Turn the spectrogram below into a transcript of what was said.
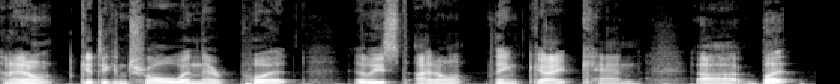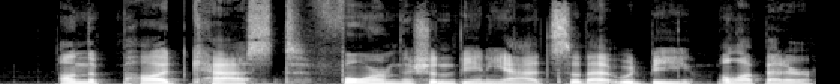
and I don't get to control when they're put. At least I don't think I can. Uh, but on the podcast form, there shouldn't be any ads, so that would be a lot better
